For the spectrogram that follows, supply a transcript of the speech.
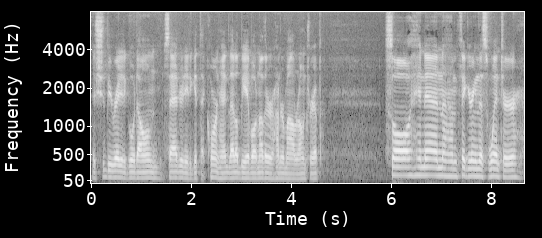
it should be ready to go down Saturday to get that corn head. That'll be about another 100 mile round trip. So, and then I'm figuring this winter,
